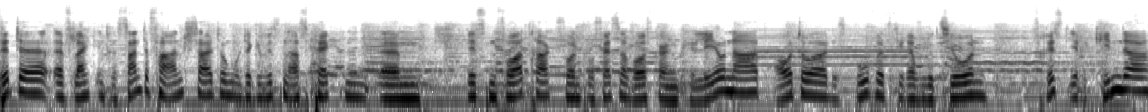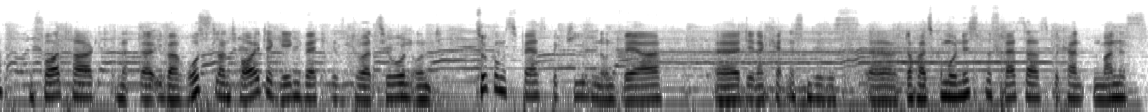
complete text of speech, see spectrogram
Dritte, äh, vielleicht interessante Veranstaltung unter gewissen Aspekten ähm, ist ein Vortrag von Professor Wolfgang Leonard, Autor des Buches Die Revolution frisst ihre Kinder. Ein Vortrag äh, über Russland heute, gegenwärtige Situation und Zukunftsperspektiven und wer äh, den Erkenntnissen dieses äh, doch als Kommunistenfressers bekannten Mannes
